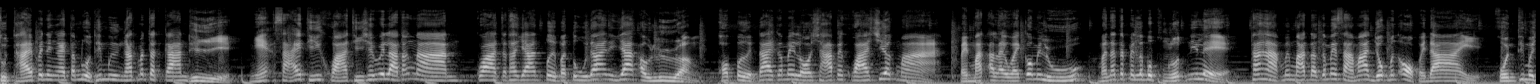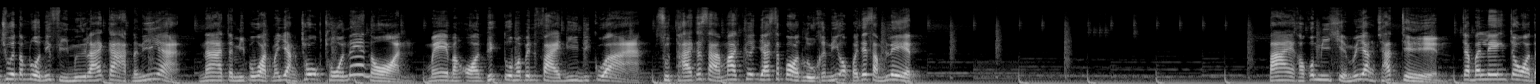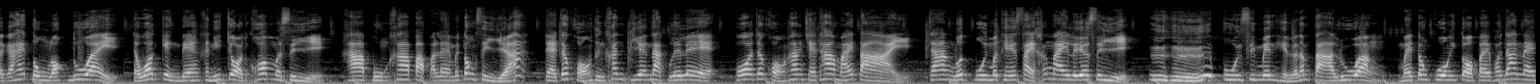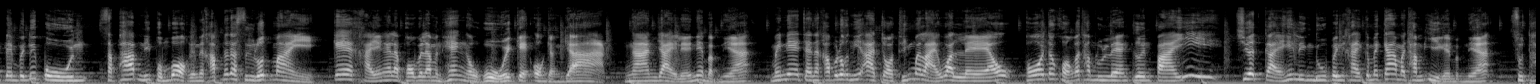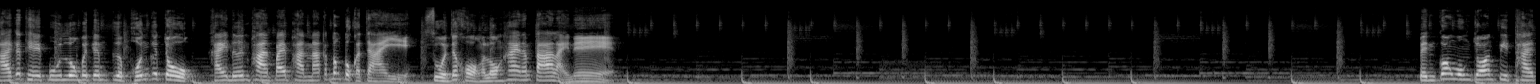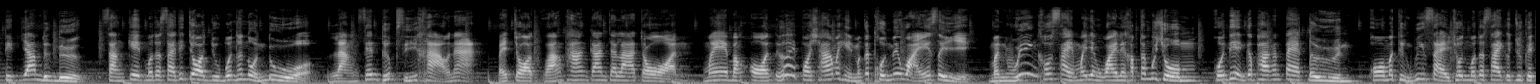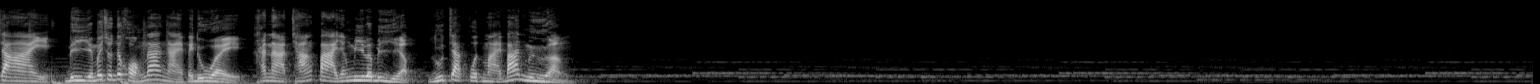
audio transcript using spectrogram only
สุดท้ายเป็นยังไงตำรวจให้มืองัดมาจัดการที แงะซ้ายทีขวาทีใช้เวลาตั้งนาน กว่าจะทะยานเปิดประตูได้นี่ยากเอาเรื่อง พอเปิดได้ก็ไม่รอช้าไปคว้าเชือกมา ไปมัดอะไรไว้ก็ไม่รู้ มันน่าจะเป็นระบบของรถนี่แหละ ถ้าหากไม่มัดเราก็ไม่สามารถยกมันออกไปได้ คนที่มาช่วยตำรวจนี่ฝีมือร้ายกาจนะเนี่ย น่าจะมีประวัติมาอย่างโชคโชนแน่นอน แม่บางออนพลิกตัวมาเป็นฝ่ายดีดีกว่า สุดท้ายก็สามารถเคลื่อนย้ายสปอร์ตหรูคันนี้ออกไปได้สำเร็จป้ายเขาก็มีเขียนไว้อย่างชัดเจน จะบรรเลงจอดแต่ก็ให้ตรงล็อกด้วย แต่ว่าเก่งแดงคันนี้จอดคล่อมมาสิค่าปรุงค่าปรับอะไรไม่ต้องเสีย แต่เจ้าของถึงขั้นเพียหนักเลยแหละเพราะเจ้าของห้างใช้ท่าไม้ตาย จ้างรถปูนมาเทใส่ข้างในเลยสิอือหือ ปูนซีเมนต์เห็นแล้วน้ำตาร่วง ไม่ต้องกลัวอีกต่อไปเพราะด้านในเต็มไปด้วยปูน สภาพนี้ผมบอกเลยนะครับน่าจะซื้อรถใหม่ แก้ไขยังไงล่ะพอเวลามันแห้งอะโอ้โหแกะออกอย่างยาก งานใหญ่เลยเนี่ยแบบเนี้ยไม่แน่ใจนะครับว่ารถนี้อาจจอดทิ้งมาหลายวันแล้ว เพราะเจ้าของก็ทำรุนแรงเกินไป เชือดไก่ให้ลิงดูเป็นใครก็ไม่กล้ามาทำอีกไรแบบเนี้ยสุดท้ายก็เทปูนลงไปเต็มเกือบพ้นกระจก ใครเดินผ่านไปผ่านมาก็ต้องตกใจ ส่วนเจ้าของลงให้น้ำตาไหลเน่เป็นกล้องวงจรปิดถ่ายติดย่ามดึกๆ สังเกตมอเตอร์ไซค์ที่จอดอยู่บนถนนดู หลังเส้นทึบสีขาวน่ะ ไปจอดขวางทางการจราจร แม่บางออนเอ้ยพอช้างมาเห็นมันก็ทนไม่ไหวสิ มันวิ่งเขาใส่มาอย่างไวเลยครับท่านผู้ชม คนที่เห็นก็พากันแตกตื่น พอมาถึงวิ่งใส่ชนมอเตอร์ไซค์กระจุยกระจาย ดียังไม่ชนเจ้าของหน้าหงายไปด้วย ขนาดช้างป่ายังมีระเบียบ รู้จักกฎหมายบ้านเมือง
